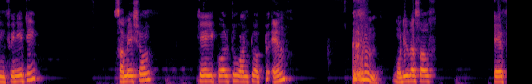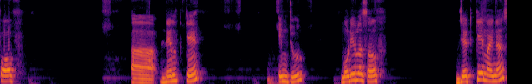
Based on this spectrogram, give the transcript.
infinity summation k equal to 1 to to n n of f of of k into k of z k zk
